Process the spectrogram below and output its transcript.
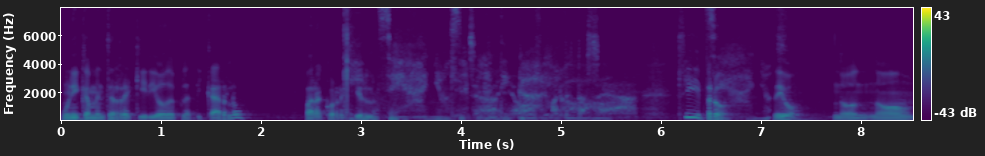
únicamente requirió de platicarlo para corregirlo. 15 años 15 de platicarlo. Años, sea. Sí, pero digo, no, no.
